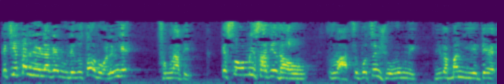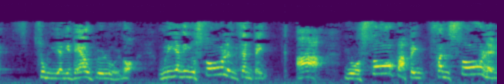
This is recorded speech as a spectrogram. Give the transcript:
这接本来那个屋里是到罗人的，从那里，这上面杀的头是吧？这个周学问呢？你个门也得中央的第二半路个，我们应该有少人准备啊，有少把兵分少人。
